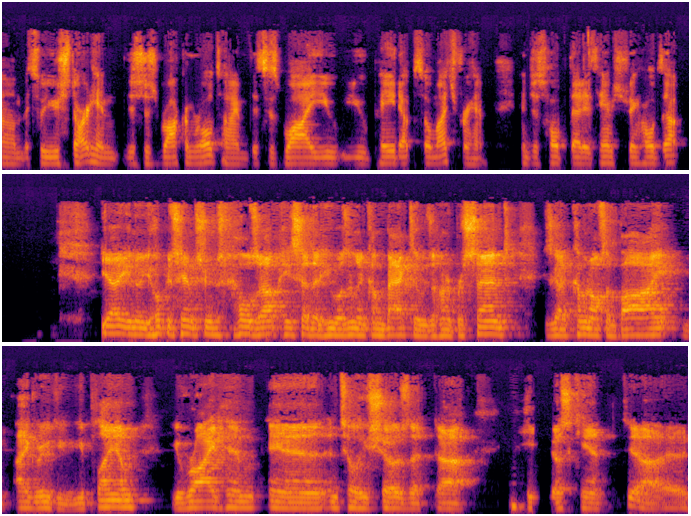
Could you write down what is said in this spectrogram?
Um, so you start him. This is rock and roll time. This is why you you paid up so much for him, and just hope that his hamstring holds up. Yeah, you know, you hope his hamstring holds up. He said that he wasn't going to come back till he was 100. percent He's got coming off the bye. I agree with you. You play him, you ride him, and until he shows that uh, he just can't uh,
